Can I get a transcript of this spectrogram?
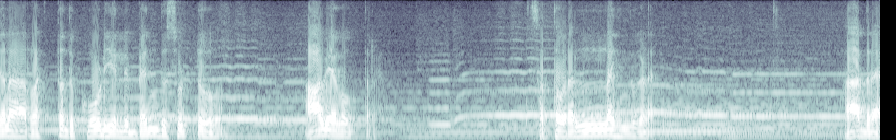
ಜನ ರಕ್ತದ ಕೋಡಿಯಲ್ಲಿ ಬೆಂದು ಸುಟ್ಟು ಆವಿಯಾಗಿ ಹೋಗ್ತಾರೆ ಸತ್ತವರೆಲ್ಲ ಹಿಂದೂಗಳೇ. ಆದ್ರೆ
